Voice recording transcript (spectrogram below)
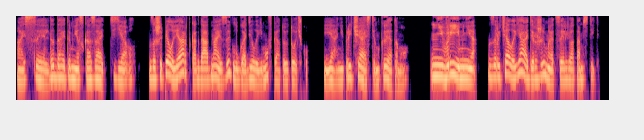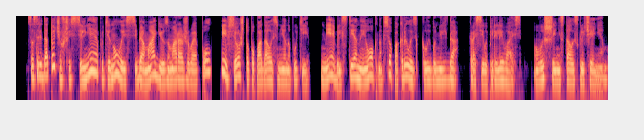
«Айсель, да дай ты мне сказать, дьявол!» Зашипел Лиард, когда одна из игл угодила ему в пятую точку. «Я не причастен к этому». «Не ври мне!» — зарычала я, одержимая целью отомстить. Сосредоточившись сильнее, потянула из себя магию, замораживая пол и все, что попадалось мне на пути. Мебель, стены и окна — все покрылось глыбами льда, красиво переливаясь. Высший не стал исключением.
